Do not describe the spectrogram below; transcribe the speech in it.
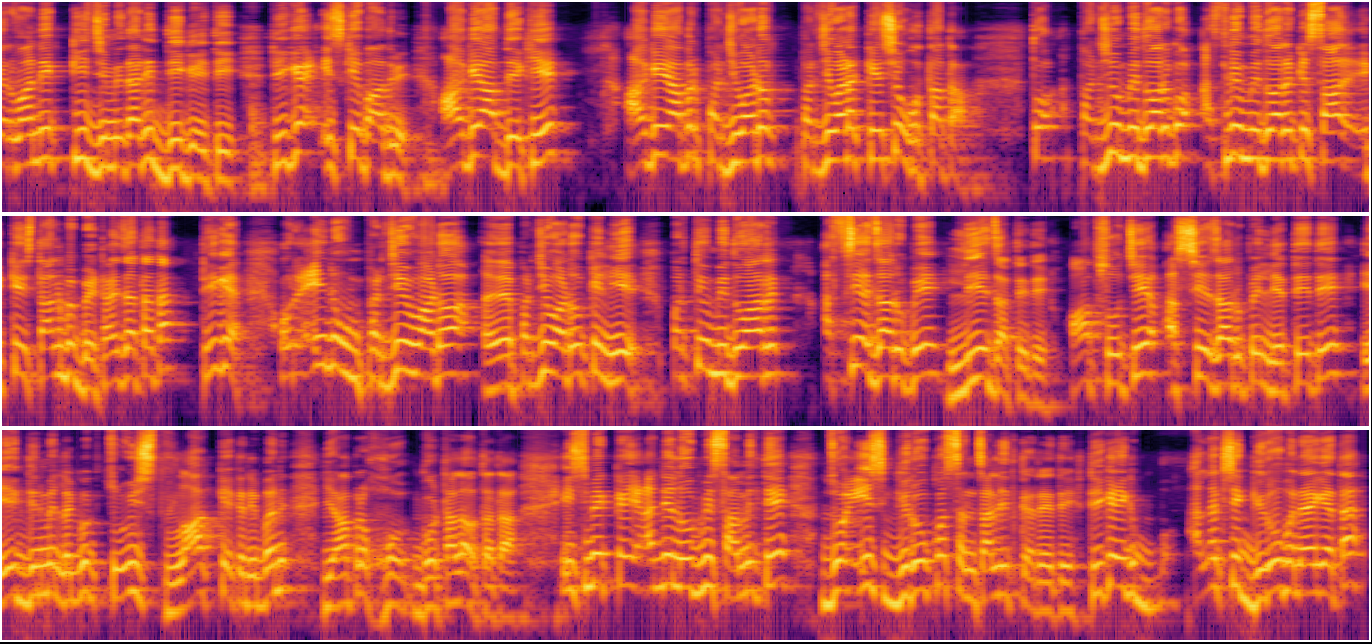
करवाने की ज़िम्मेदारी दी गई थी, ठीक है? इसके बाद में, आगे आप देखिए आगे यहाँ पर फर्जीवाड़ा फर्जीवाड़ा कैसे होता था तो फर्जी उम्मीदवारों को असली उम्मीदवारों के साथ के स्थान पर बैठाया जाता था, ठीक है? और इन फर्जीवाड़ों फर्जीवाड़ों के लिए प्रति उम्मीदवार अस्सी हज़ार रुपए लिए जाते थे। आप सोचिए, अस्सी हज़ार रुपए लेते थे, एक दिन में लगभग चौबीस लाख के करीबन यहाँ पर घोटाला होता था। इसमें कई अन्य लोग भी शामिल थे, जो इस गिरोह को संचालित कर रहे थे, ठीक है? एक अलग से गिरोह बनाया गया था,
